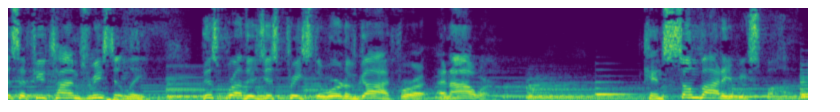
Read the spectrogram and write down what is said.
this a few times recently. This brother just preached the Word of God for an hour. Can somebody respond?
